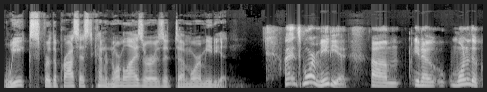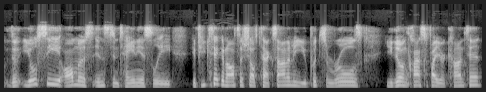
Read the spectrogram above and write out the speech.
weeks for the process to kind of normalize, or is it uh, more immediate? Uh, it's more immediate. Um, you know, one of the, the you'll see almost instantaneously if you take an off-the-shelf taxonomy, you put some rules, you go and classify your content.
